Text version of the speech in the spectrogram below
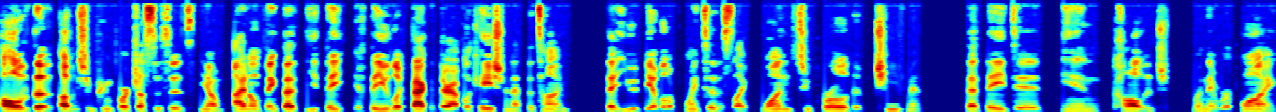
all of the other Supreme Court justices, you know, I don't think that they, if they, you look back at their application at the time, that you would be able to point to this like one superlative achievement that they did in college when they were applying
